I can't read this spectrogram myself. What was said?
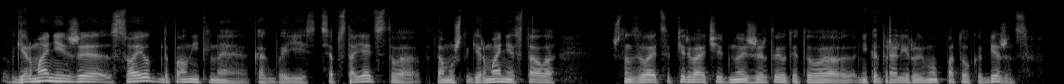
в Германии же свое дополнительное как бы есть обстоятельство, потому что Германия стала, что называется, первоочередной жертвой вот этого неконтролируемого потока беженцев.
